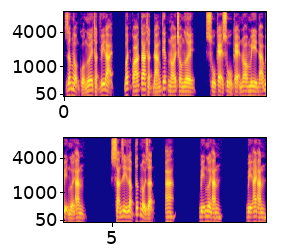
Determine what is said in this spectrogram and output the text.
giấc mộng của ngươi thật vĩ đại, bất quá ta thật đáng tiếc nói cho ngươi xù kẹ xù kẹ no mi đã bị người ăn. Sàn di lập tức nổi giận, a, bị người ăn, bị ai ăn?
